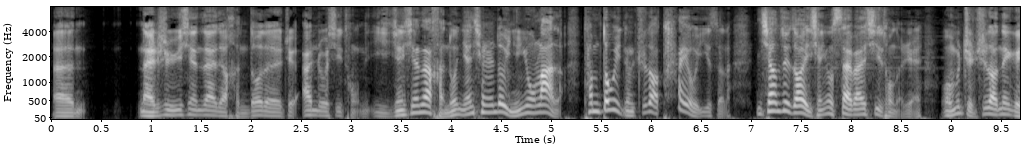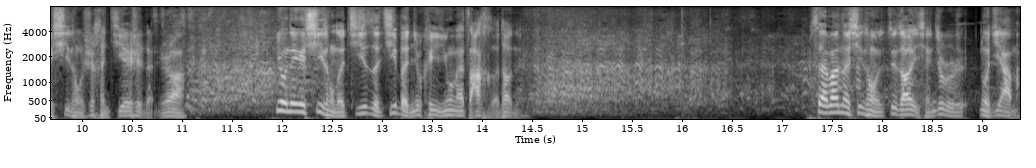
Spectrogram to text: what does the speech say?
呃。乃至于现在的很多的这个安卓系统，已经现在很多年轻人都已经用烂了，他们都已经知道太有意思了。你像最早以前用塞班系统的人，我们只知道那个系统是很结实的，是吧？用那个系统的机子，基本就可以用来砸核桃的。塞班的系统最早以前就是诺基亚嘛，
